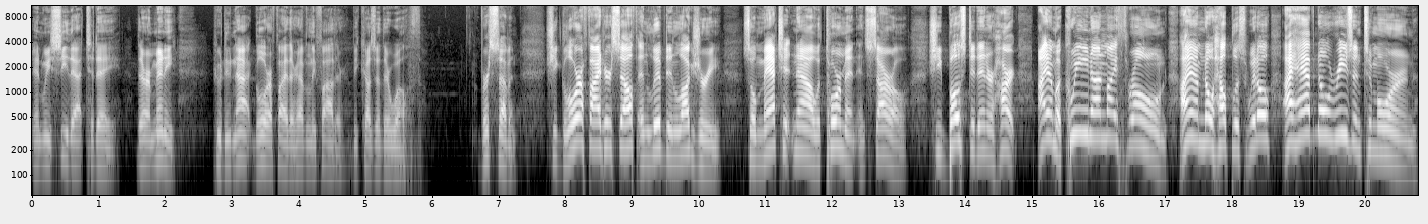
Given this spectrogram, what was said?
and we see that today. There are many who do not glorify their Heavenly Father because of their wealth. Verse 7 She glorified herself and lived in luxury, so match it now with torment and sorrow. She boasted in her heart, I am a queen on my throne. I am no helpless widow. I have no reason to mourn.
